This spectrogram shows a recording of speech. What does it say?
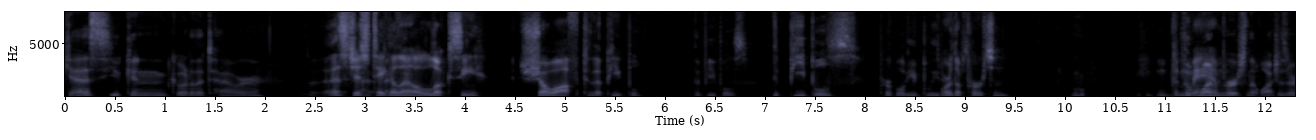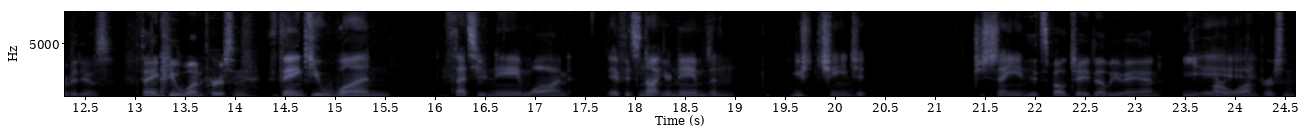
guess you can go to the tower. Let's just take I a thought- little look see. Show off to the people. The peoples. The peoples. Purple heap leaders. Or the person. The, the one person that watches our videos. Thank you, one person. Thank you, one. If that's your name. Juan. If it's not your name, then you should change it. Just saying. It's spelled J W A N. yeah. Our one person.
